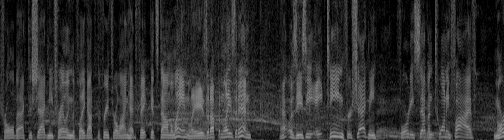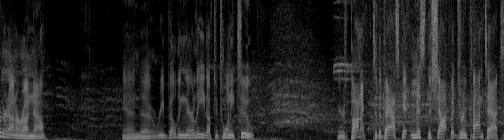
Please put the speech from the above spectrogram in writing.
Schroll back to Shagney, trailing the play, got to the free throw line, head fake, gets down the lane, lays it up and lays it in. That was easy. 18 for Shagney, 47 25. Northern on a run now. And uh, rebuilding their lead up to 22. Here's Bonnick to the basket, missed the shot but drew contact.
